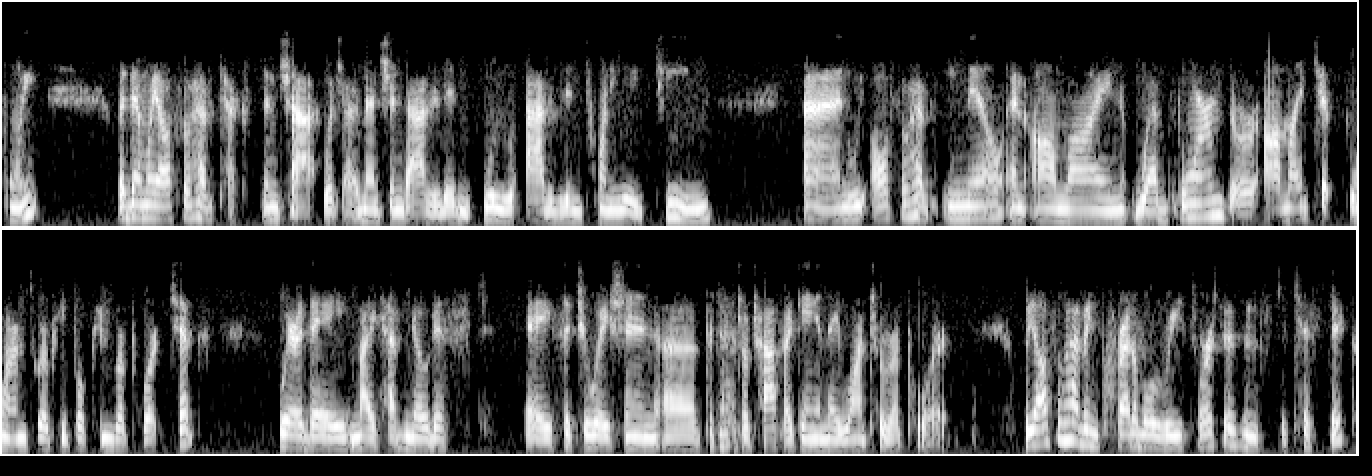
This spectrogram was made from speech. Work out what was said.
point. But then we also have text and chat, which I mentioned added in, we added in 2018. And we also have email and online web forms or online tip forms where people can report tips where they might have noticed a situation of potential trafficking and they want to report. We also have incredible resources and statistics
